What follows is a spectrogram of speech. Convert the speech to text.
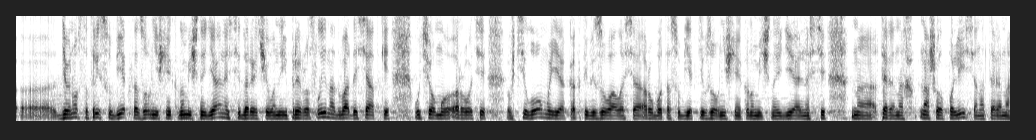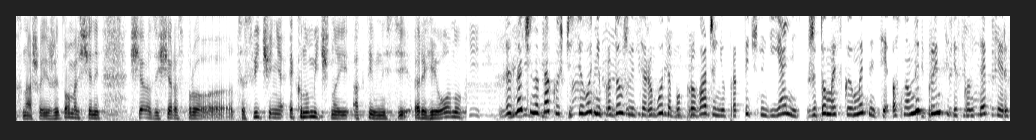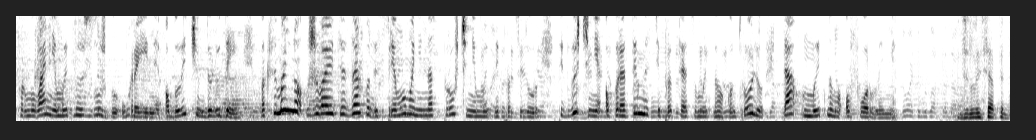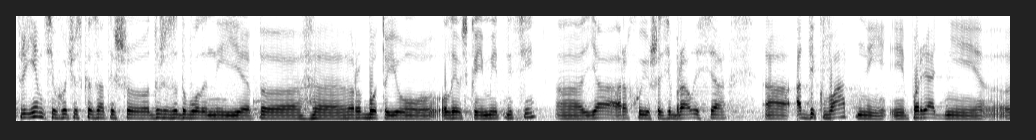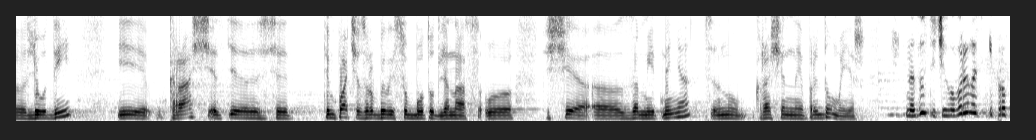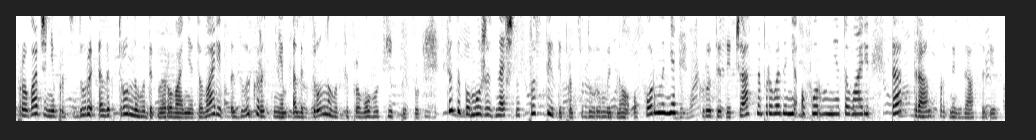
93 суб'єкта зовнішньоекономічної діяльності, до речі, вони і приросли на два десятки у цьому році. В цілому, як активізувалася робота суб'єктів зовнішньоекономічної діяльності на теренах нашого Полісся, на теренах нашої Житомирщини. Ще раз і ще раз про е, це свідчення економічної активності регіону. Зазначено також, що сьогодні продовжується робота по впровадженню в практичну діяльність Житомирської митниці основних принципів концепції реформування митної служби України обличчям до людей. Максимально вживаються заходи, спрямовані на спрощення митних процедур, підвищення оперативності процесу митного контролю та митного оформлення. З лиця підприємців хочу сказати, що дуже задоволений е, е, роботою Олевської митниці. Е, Я рахую, що зібралися е, адекватні і порядні е, люди, і краще тим паче зробили суботу для нас ще замітнення. Це ну краще не придумаєш. На зустрічі говорилось і про впровадження процедури електронного декларування товарів з використанням електронного цифрового підпису. Це допоможе значно спростити процедуру митного оформлення, скоротити час на проведення оформлення товарів та транспортних засобів.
